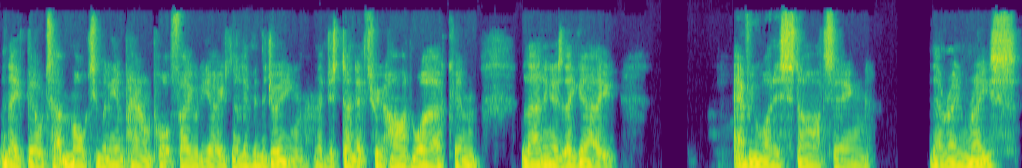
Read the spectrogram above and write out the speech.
and they've built up multi-million pound portfolios and they're living the dream. They've just done it through hard work and learning as they go. Everyone is starting their own race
